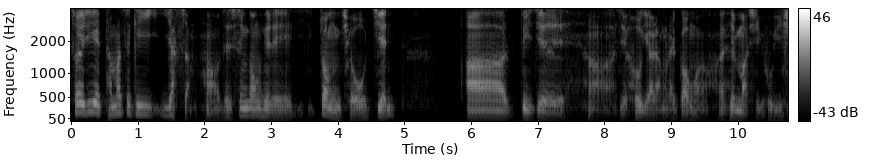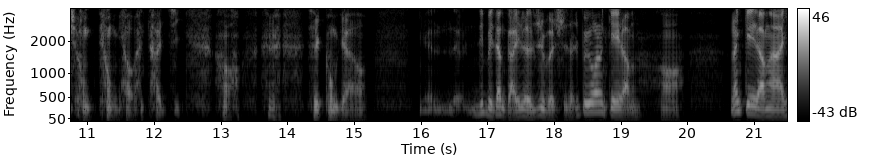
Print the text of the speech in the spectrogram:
所以你他妈 ziki 压上哈，就算讲迄个撞球间啊，对这。啊，这好野人来讲哦，迄嘛是非常重要的代志。吼，这讲起来哦，你袂当改个日本时代，比如讲咱家人哦，咱家人啊，迄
